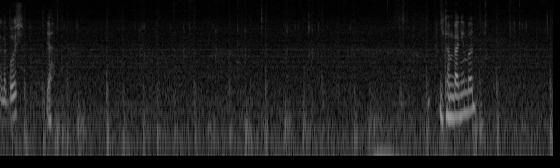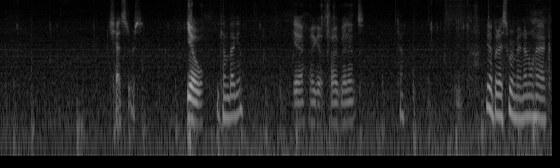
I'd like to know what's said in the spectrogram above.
in the bush? Yeah. You coming back in, bud? Chester's. Yo. You coming back in? Yeah, I got five minutes. Yeah, but I swear, man, I don't hack.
